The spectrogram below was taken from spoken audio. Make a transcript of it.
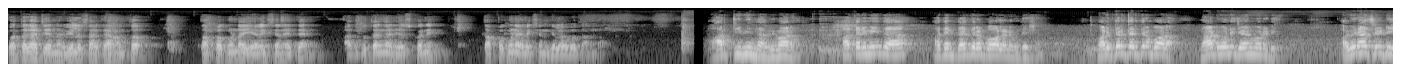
కొత్తగా చేరిన వీళ్ళ సహకారంతో తప్పకుండా ఈ ఎలక్షన్ అయితే అద్భుతంగా చేసుకొని తప్పకుండా ఎలక్షన్ గెలవబోతా ఉన్నాం. మీద అభిమానం అతని మీద అతని దరిద్రం పోవాలనే ఉద్దేశం. వాళ్ళిద్దరు దరిద్రం పోవాలా? Not only Jaganmohan Reddy. Avinash Reddy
